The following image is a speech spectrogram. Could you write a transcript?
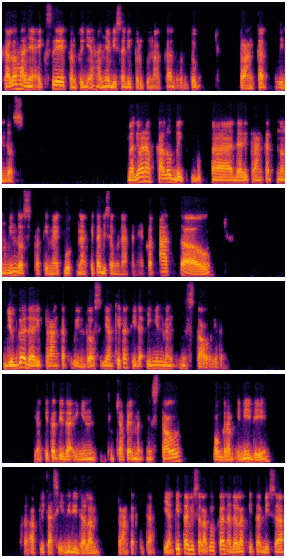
kalau hanya exe, tentunya hanya bisa dipergunakan untuk perangkat Windows. Bagaimana kalau uh, dari perangkat non-Windows seperti MacBook? Nah, kita bisa menggunakan Econ atau juga dari perangkat Windows yang kita tidak ingin menginstal gitu. Yang kita tidak ingin capek menginstal program ini di uh, aplikasi ini di dalam perangkat kita. Yang kita bisa lakukan adalah kita bisa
